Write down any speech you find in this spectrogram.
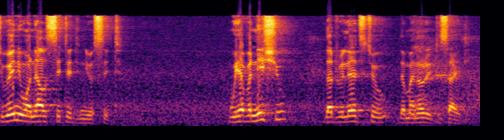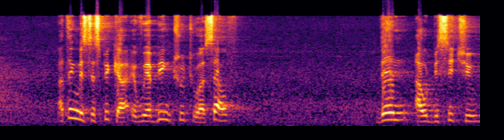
to anyone else seated in your seat. We have an issue that relates to the minority side. I think, Mr. Speaker, if we are being true to ourselves, then I would beseech you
